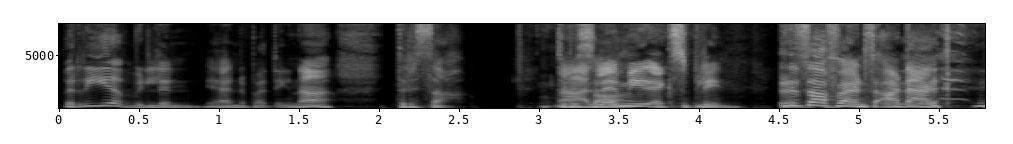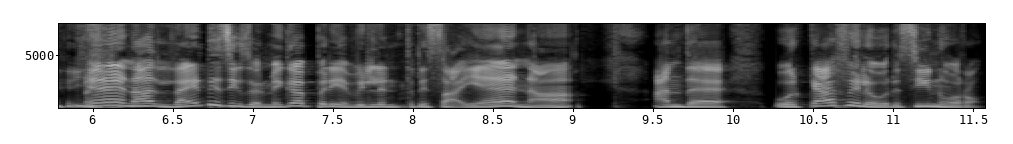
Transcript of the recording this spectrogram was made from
பெரிய வில்லன் யாருன்னு பாத்தீங்கன்னா Trisha Trissa. Let me explain Trisha fans attack ஏன்னா நைன்டி சிக்ஸ் மிகப்பெரிய வில்லன் த்ரிசா ஏன்னா அந்த ஒரு கேஃபேல ஒரு சீன் வரும்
